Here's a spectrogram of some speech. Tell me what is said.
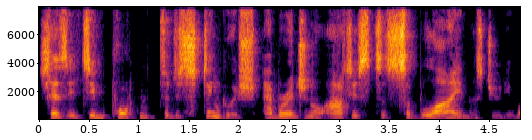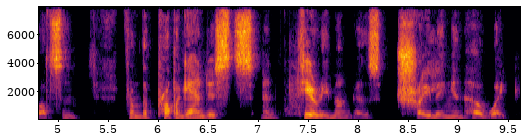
says it's important to distinguish Aboriginal artists as sublime as Judy Watson from the propagandists and theory mongers trailing in her wake.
